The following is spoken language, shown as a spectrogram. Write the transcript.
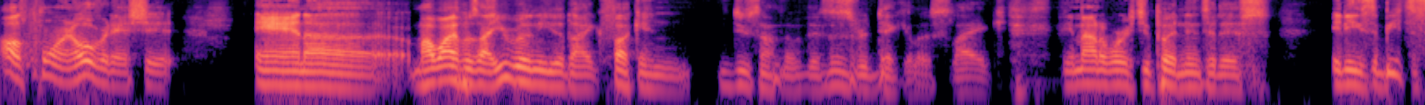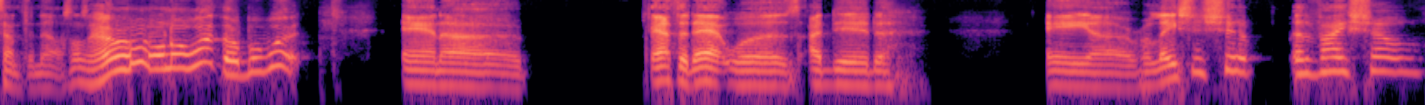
I was pouring over that shit, and uh my wife was like, you really need to like fucking do something with this. This is ridiculous. Like the amount of work you're putting into this, it needs to be to something else. I was like, oh, I don't know what though, but what? And uh after that was I did a uh, relationship advice show.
